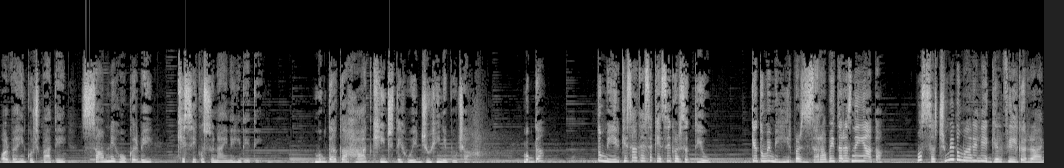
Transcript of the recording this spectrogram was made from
और वहीं कुछ बातें सामने होकर भी किसी को सुनाई नहीं देती। मुग्धा का हाथ खींचते हुए जूही ने पूछा, मुग्धा, तुम मीर के साथ ऐसा कैसे कर सकती हो? क्या तुम्हें मिहिर पर जरा भी तरस नहीं आता? वो सच में तुम्हारे लिए गिल्ट फील कर रहा है।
